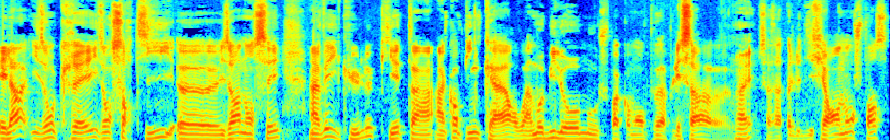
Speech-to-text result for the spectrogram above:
et là, ils ont créé, ils ont sorti, ils ont annoncé un véhicule qui est un, un camping-car ou un mobilhome ou je sais pas comment on peut appeler ça. Ça s'appelle de différents noms, je pense,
